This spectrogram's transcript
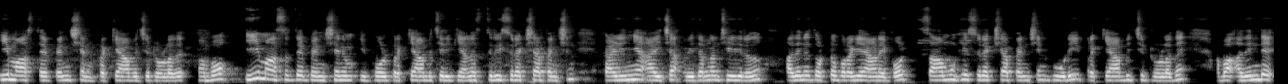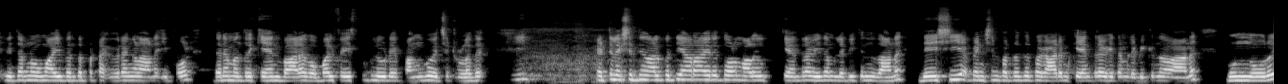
ഈ മാസത്തെ പെൻഷൻ പ്രഖ്യാപിച്ചിട്ടുള്ളത്. അപ്പോൾ ഈ മാസത്തെ പെൻഷനും ഇപ്പോൾ പ്രഖ്യാപിച്ചിരിക്കുകയാണ്. സ്ത്രീ സുരക്ഷാ പെൻഷൻ കഴിഞ്ഞ ആഴ്ച വിതരണം ചെയ്തിരുന്നു. അതിന് തൊട്ടു പുറകെയാണ് ഇപ്പോൾ സാമൂഹ്യ സുരക്ഷാ പെൻഷൻ കൂടി പ്രഖ്യാപിച്ചിട്ടുള്ളത്. അപ്പോൾ അതിന്റെ വിതരണവുമായി ബന്ധപ്പെട്ട വിവരങ്ങളാണ് ഇപ്പോൾ ധനമന്ത്രി കെ എൻ ബാലഗോപാൽ ഫേസ്ബുക്കിലൂടെ പങ്കുവച്ചിട്ടുള്ളത്. ഈ എട്ട് ലക്ഷത്തി നാൽപ്പത്തി ആറായിരത്തോളം ആളുകൾക്ക് കേന്ദ്രവിഹിതം ലഭിക്കുന്നതാണ്. ദേശീയ പെൻഷൻ പദ്ധതി പ്രകാരം കേന്ദ്രവിഹിതം ലഭിക്കുന്നതാണ്. മുന്നൂറ്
